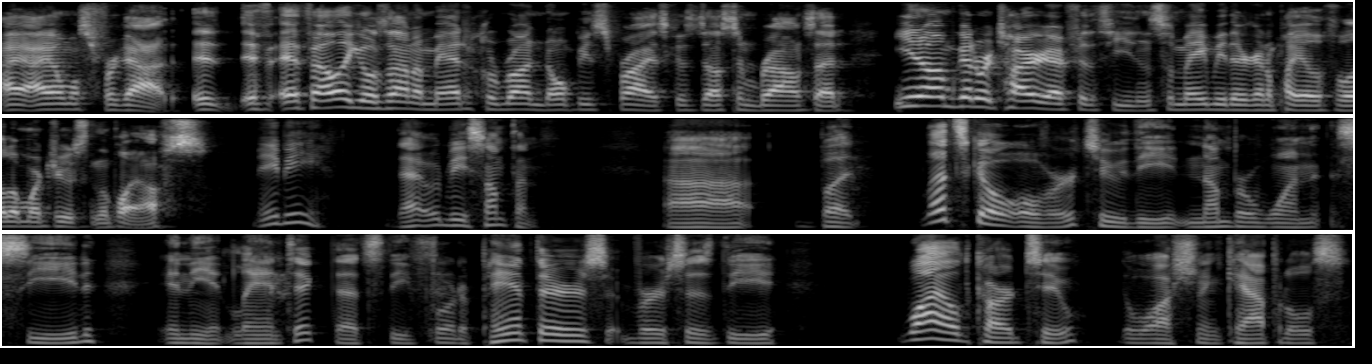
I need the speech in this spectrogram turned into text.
I, I almost forgot. If if LA goes on a magical run, don't be surprised because Dustin Brown said, you know, I'm gonna retire after the season, so maybe they're gonna play with a little more juice in the playoffs. Maybe that would be something. Uh, but let's go over to the number one seed in the Atlantic. That's the Florida Panthers versus the wild card two, the Washington Capitals.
